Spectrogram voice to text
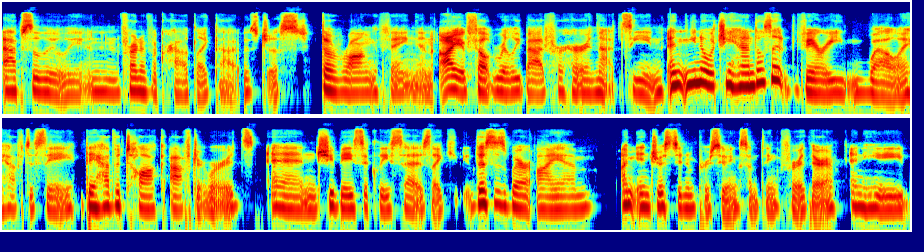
absolutely. And in front of a crowd like that was just the wrong thing. And I felt really bad for her in that scene. And you know what? She handles it very well, I have to say. They have a talk afterwards, and she basically says, like, this is where I am. I'm interested in pursuing something further. And he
